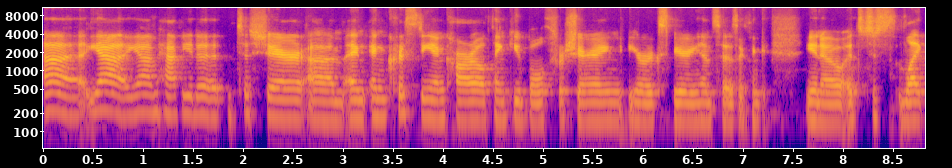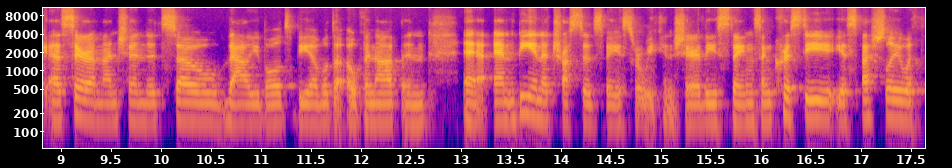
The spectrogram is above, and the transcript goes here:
Uh, yeah, yeah, I'm happy to to share. Um, and and Christy and Carl, thank you both for sharing your experiences. I think you know it's just like as Sarah mentioned, it's so valuable to be able to open up and and be in a trusted space where we can share these things. And Christy, especially with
